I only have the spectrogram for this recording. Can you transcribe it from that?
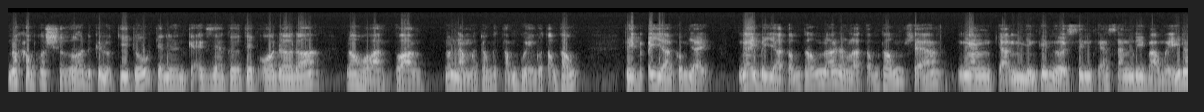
nó không có sửa được cái luật di trú cho nên cái executive order đó nó hoàn toàn, nó nằm ở trong cái thẩm quyền của tổng thống thì bây giờ cũng vậy. Ngay bây giờ tổng thống nói rằng là tổng thống sẽ ngăn chặn những cái người xin thẻ xanh đi vào Mỹ đó.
